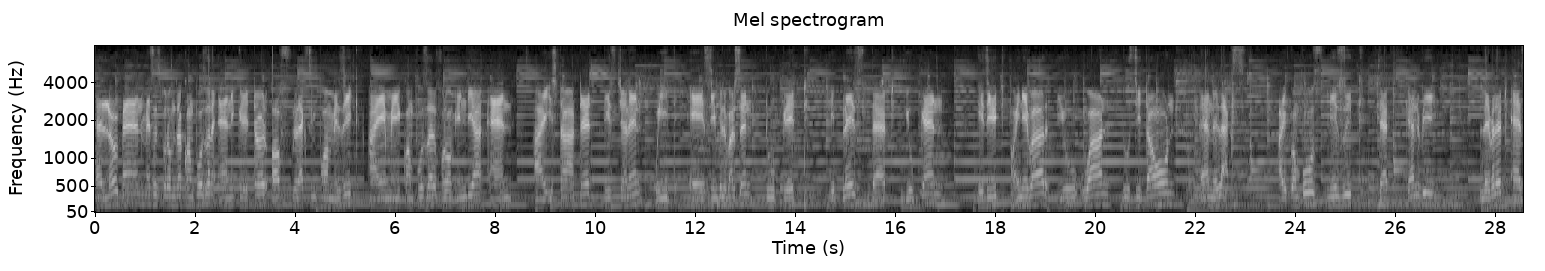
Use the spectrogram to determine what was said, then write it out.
Hello pen message from the composer and creator of relaxing pop music. I am a composer from India and I started this challenge with a simple version to create a place that you can visit whenever you want to sit down and relax. I compose music that can be labeled as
